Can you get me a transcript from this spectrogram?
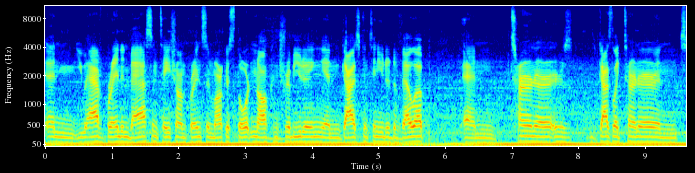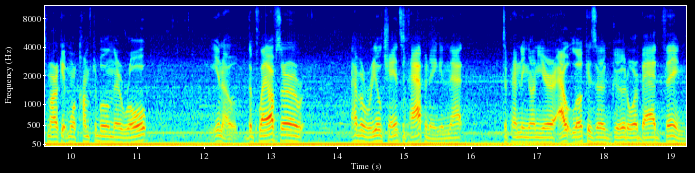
and you have Brandon Bass and Tayshaun Prince and Marcus Thornton all contributing, and guys continue to develop, and Turner, guys like Turner and Smart get more comfortable in their role, you know, the playoffs are have a real chance of happening, and that, depending on your outlook, is a good or bad thing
